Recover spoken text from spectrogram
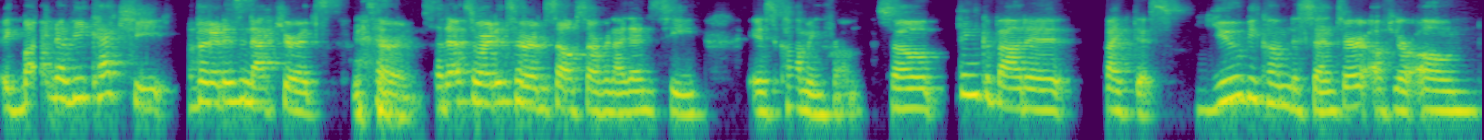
It might not be catchy but it is an accurate term. So that's where the term self-sovereign identity is coming from. So think about it like this. You become the center of your own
